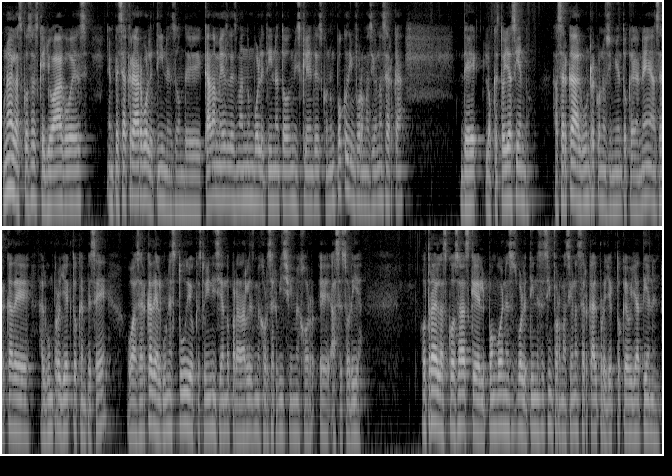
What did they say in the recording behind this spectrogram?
Una de las cosas que yo hago es, empecé a crear boletines donde cada mes les mando un boletín a todos mis clientes con un poco de información acerca de lo que estoy haciendo, acerca de algún reconocimiento que gané, acerca de algún proyecto que empecé o acerca de algún estudio que estoy iniciando para darles mejor servicio y mejor eh, asesoría. Otra de las cosas que le pongo en esos boletines es información acerca del proyecto que hoy ya tienen,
